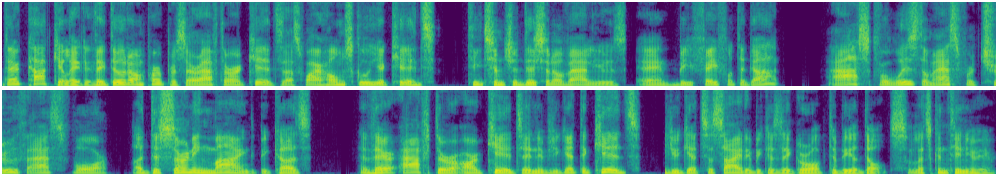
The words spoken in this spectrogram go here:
They're calculated. They do it on purpose. They're after our kids. That's why homeschool your kids, teach them traditional values, and be faithful to God. Ask for wisdom, ask for truth, ask for a discerning mind because they're after our kids. And if you get the kids, you get society because they grow up to be adults. Let's continue here.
